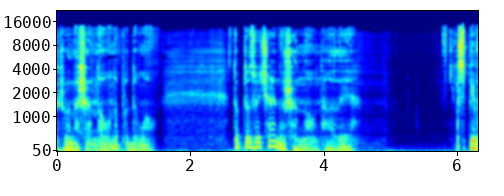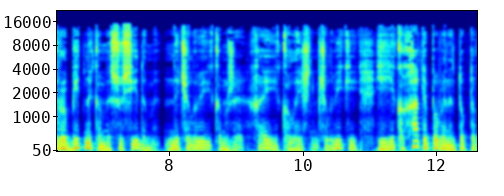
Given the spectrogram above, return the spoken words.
Кажу, вона шановна, подумав. Тобто, звичайно, шановна, але співробітниками, сусідами, не чоловіком же, хай і колишнім. Чоловік її кохати повинен, тобто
